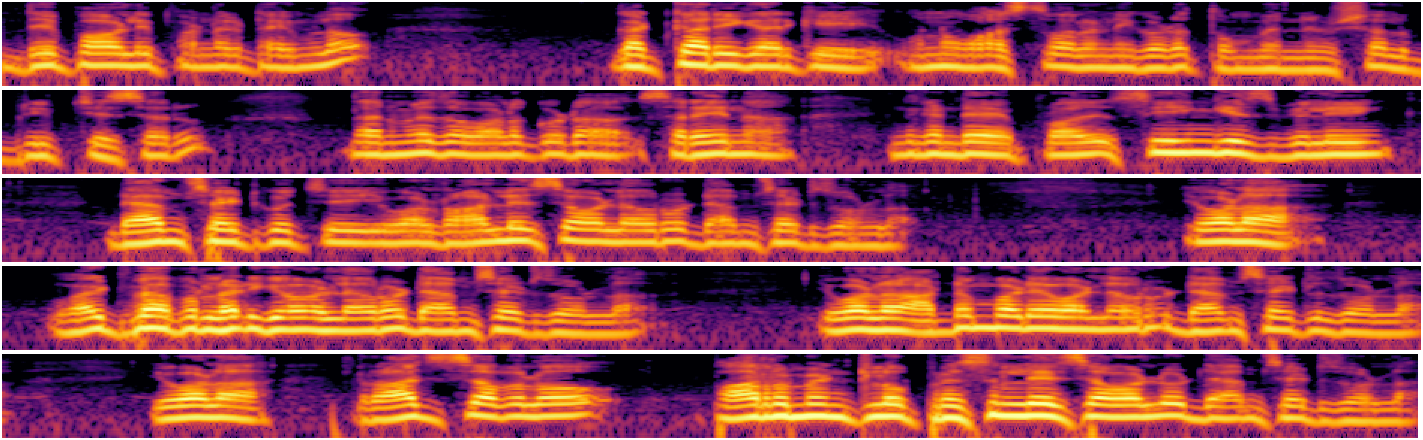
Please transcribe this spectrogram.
దీపావళి పండగ టైంలో గడ్కారీ గారికి ఉన్న వాస్తవాలన్నీ కూడా తొంభై నిమిషాలు బ్రీఫ్ చేశారు. దాని మీద వాళ్ళకు కూడా సరైన ఎందుకంటే project seeing is believing dam సైట్కి వచ్చి ఇవాళ రాళ్ళేసే వేసేవాళ్ళు ఎవరో డ్యామ్ సైట్ చూడాల. ఇవాళ వైట్ పేపర్లు అడిగే వాళ్ళు ఎవరో డ్యామ్ సైట్ చూడాల. ఇవాళ అడ్డం పడేవాళ్ళు వాళ్ళు డ్యామ్ సైట్లు చూడాల. ఇవాళ రాజ్యసభలో పార్లమెంట్లో ప్రశ్నలు వేసేవాళ్ళు డ్యామ్ సైట్ చూడాల.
